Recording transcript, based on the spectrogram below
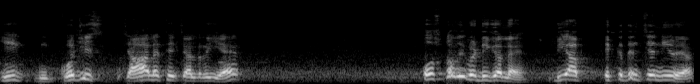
ਕੀ, ਕੁਝ ਹੀ ਚਾਲ ਇੱਥੇ ਚੱਲ ਰਹੀ ਹੈ। ਉਸ ਤੋਂ ਵੀ ਵੱਡੀ ਗੱਲ ਹੈ ਵੀ ਆਪ ਇੱਕ ਦਿਨ ਚ ਨਹੀਂ ਹੋਇਆ।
